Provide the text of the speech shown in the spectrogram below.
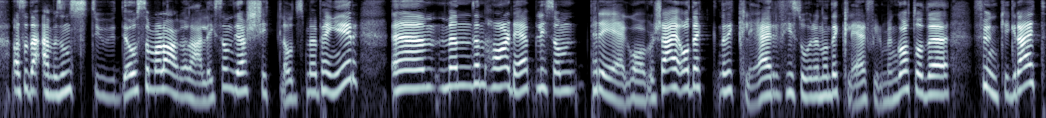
altså det er Amazon Studio som har laga det her, liksom. De har shitloads med penger. Eh, men den har det liksom preget over seg, og det, det kler historien og det kler filmen godt, og det funker greit.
